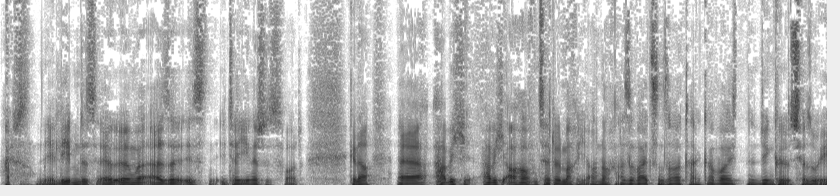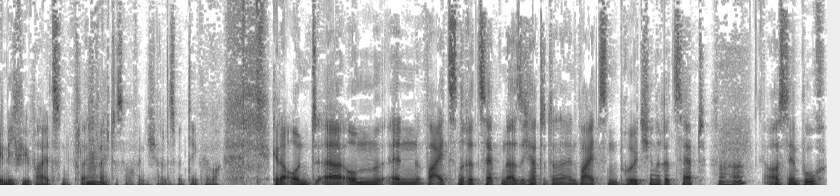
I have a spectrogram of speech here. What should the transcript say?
hab's, nee, lebendes, ir- irgendwas, also ist ein italienisches Wort. Genau. Äh, habe ich, habe ich auch auf dem Zettel, mache ich auch noch. Also Weizensauerteig, aber ich, Dinkel ist ja so ähnlich wie Weizen. Vielleicht reicht das auch, wenn ich alles mit Dinkel mache. Genau. Und äh, um in Weizenrezepten, also ich hatte dann ein Weizenbrötchenrezept Aha. aus dem Buch.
